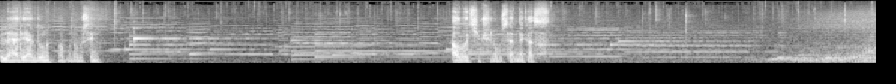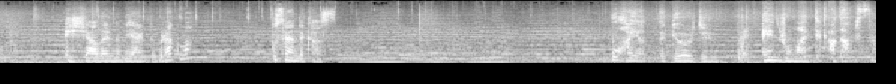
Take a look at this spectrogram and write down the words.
Böyle her yerde unutma bunu. Bu senin. Al bakayım şunu. Bu sende kalsın. Eşyalarını bir yerde bırakma. Bu sende kalsın. Bu hayatta gördüğüm en romantik adamsın.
